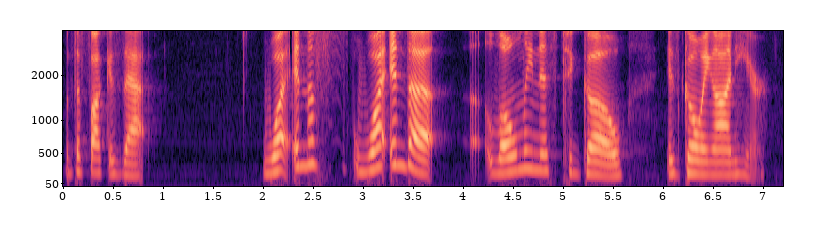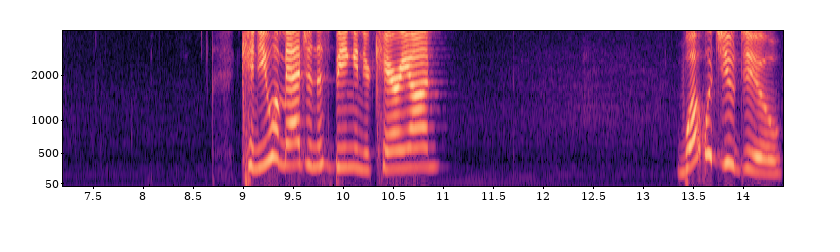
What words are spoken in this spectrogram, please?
What the fuck is that? What in the what in the uh, loneliness to go is going on here? Can you imagine this being in your carry-on? What would you do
